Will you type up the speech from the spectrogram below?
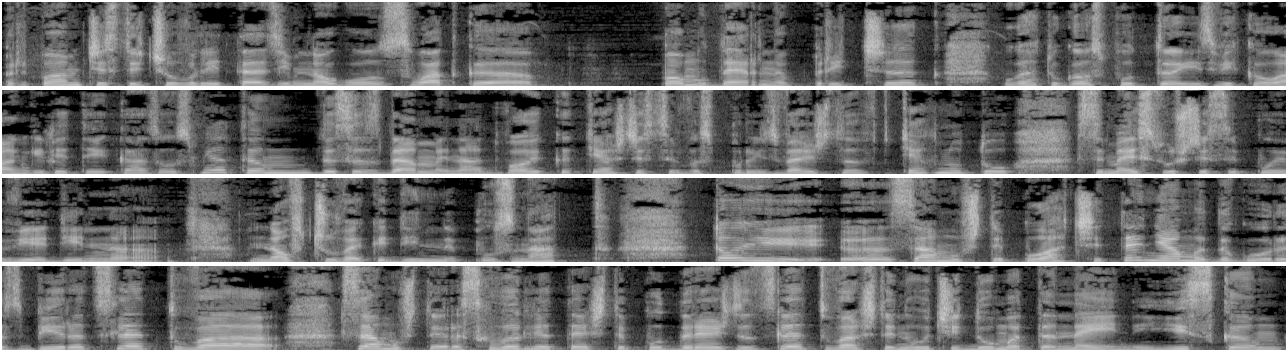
Предполагам, че сте чували тази много сладка по-модерна притча, когато Господ извикал ангелите и казал, смятам да създам една двойка, тя ще се възпроизвежда, в тяхното семейство ще се появи един нов човек, един непознат. Той е, само ще плаче, те няма да го разбират, след това само ще разхвърлят, те ще подреждат, след това ще научи думата не и не искам,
